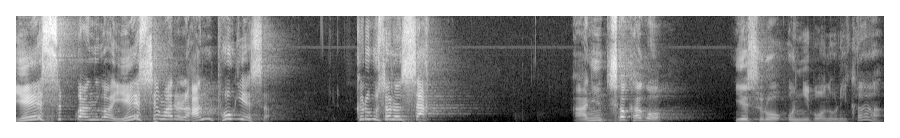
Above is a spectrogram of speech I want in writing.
옛 습관과 옛 생활을 안 포기했어. 그러고서는 싹 아닌 척하고 예수로 옷 입어 놓으니까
